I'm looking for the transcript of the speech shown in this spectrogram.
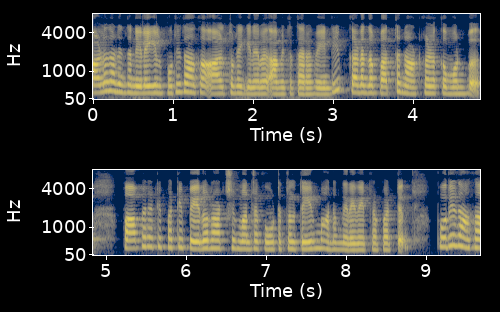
பழுதடைந்த நிலையில் புதிதாக ஆழ்துளை கிணறு அமைத்து தர வேண்டி கடந்த பத்து நாட்களுக்கு முன்பு பாப்பிரெட்டிப்பட்டி பேரூராட்சி மன்ற கூட்டத்தில் தீர்மானம் நிறைவேற்றப்பட்டு புதிதாக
